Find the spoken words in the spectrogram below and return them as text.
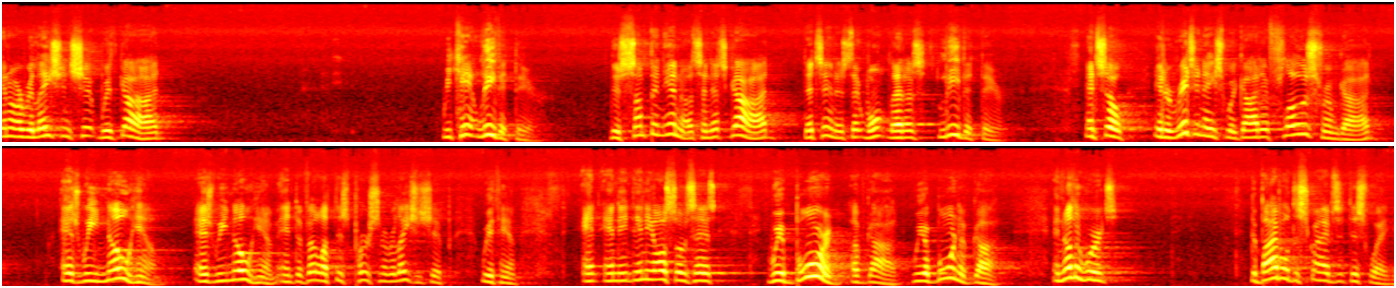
in our relationship with God, we can't leave it there. There's something in us, and it's God that's in us that won't let us leave it there. And so it originates with God, it flows from God as we know Him, as we know Him and develop this personal relationship with Him. And, and then he also says, we're born of God. We are born of God. In other words, the Bible describes it this way.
